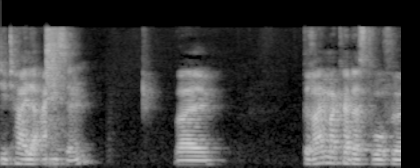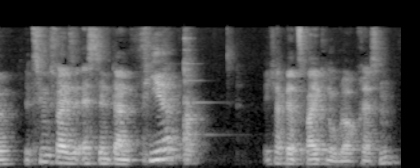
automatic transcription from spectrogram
die Teile einzeln. Weil dreimal Katastrophe, beziehungsweise es sind dann vier. Ich habe ja zwei Knoblauchpressen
